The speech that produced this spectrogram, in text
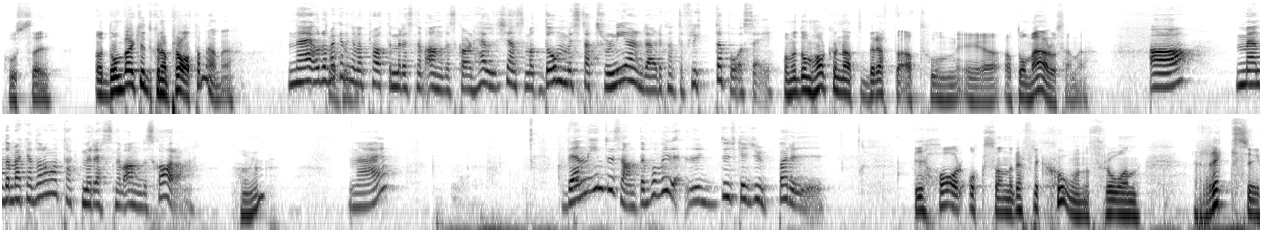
hos sig. Och de verkar inte kunna prata med henne. Nej, och de verkar inte kunna prata med resten av Andeskaren heller. Det känns som att de är stationerade där, de kan inte flytta på sig. Ja, men de har kunnat berätta att hon är, att de är hos henne. Ja, men de verkar inte ha någon kontakt med resten av Andeskaran. Mm. Nej. Den är intressant, den får vi dyka djupare i. Vi har också en reflektion från Rexy.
